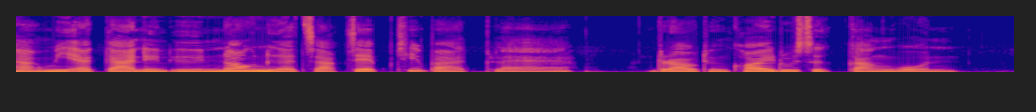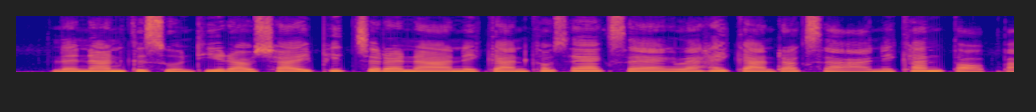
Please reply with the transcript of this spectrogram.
หากมีอาการอื่น ๆ นอกเหนือจากเจ็บที่บาดแผล เราถึงค่อยรู้สึกกังวล และนั่นคือส่วนที่เราใช้พิจารณาในการเข้าแทรกแซงและให้การรักษาในขั้นต่อไป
